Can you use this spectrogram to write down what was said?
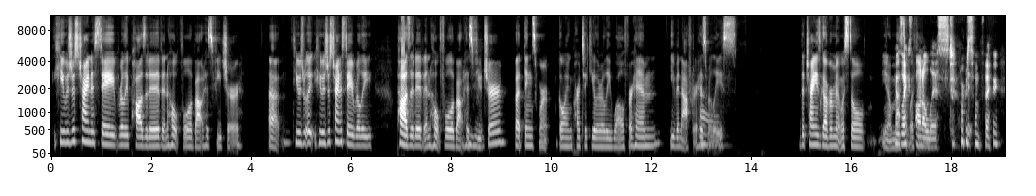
he was just trying to stay really positive and hopeful about his future. Uh, he was really he was just trying to stay really positive and hopeful about his Mhm. future, but things weren't going particularly well for him even after his Oh. release. The Chinese government was still, you know, was like on a list or something.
